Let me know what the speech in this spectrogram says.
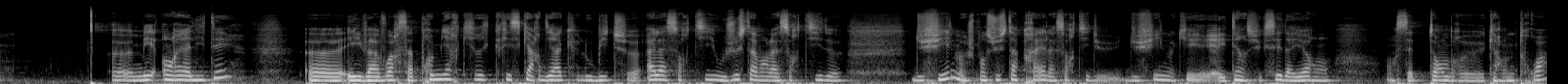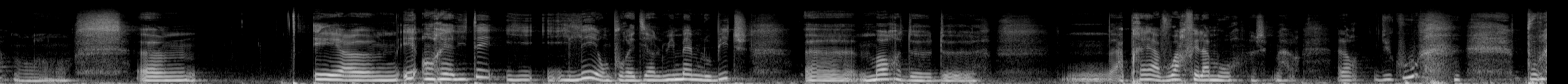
Euh, mais en réalité, euh, et il va avoir sa première crise cardiaque, Lubitsch, à la sortie ou juste avant la sortie de, du film, je pense juste après la sortie du, film, qui a été un succès d'ailleurs en, septembre 43. Euh, euh, et, en réalité, il, est, on pourrait dire lui-même, Lubitsch, euh, mort de, après avoir fait l'amour. Alors, du coup, pour.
